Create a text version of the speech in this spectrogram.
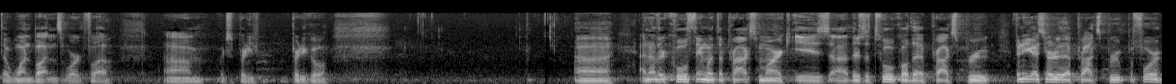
the one button's workflow, um, which is pretty pretty cool. Uh, another cool thing with the Proxmark is uh, there's a tool called the Prox Brute. Have any of you guys heard of the Prox Brute before?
